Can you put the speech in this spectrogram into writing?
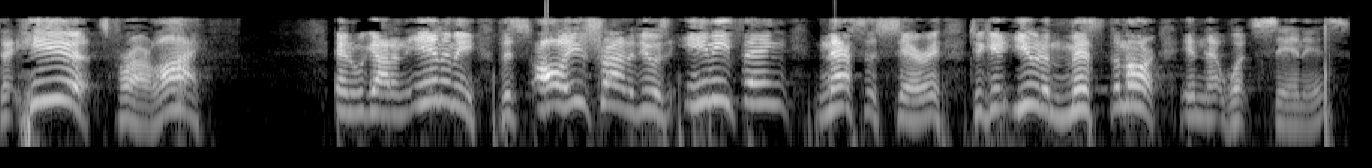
that He is for our life. And we got an enemy that's all he's trying to do is anything necessary to get you to miss the mark. Isn't that what sin is?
